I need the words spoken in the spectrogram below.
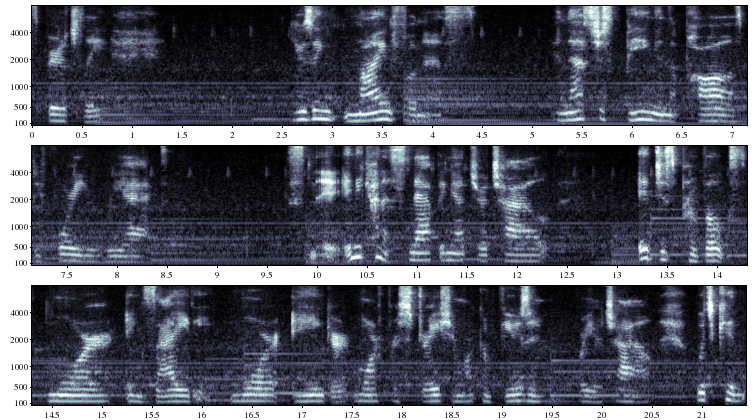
spiritually using mindfulness. And that's just being in the pause before you react. Any kind of snapping at your child, it just provokes more anxiety, more anger, more frustration, more confusion for your child, which can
